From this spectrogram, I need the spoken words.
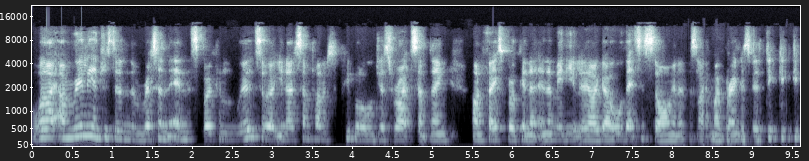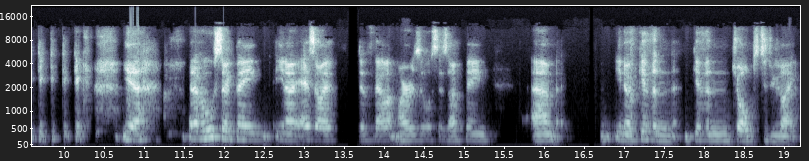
Well, I, am really interested in the written and the spoken word. So, you know, sometimes people will just write something on Facebook and, and immediately I go, oh, that's a song. And it's like my brain just goes tick, tick, tick, tick, tick, tick, tick. Yeah. And I've also been, you know, as I've developed my resources, I've been, um, you know, given given jobs to do like,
